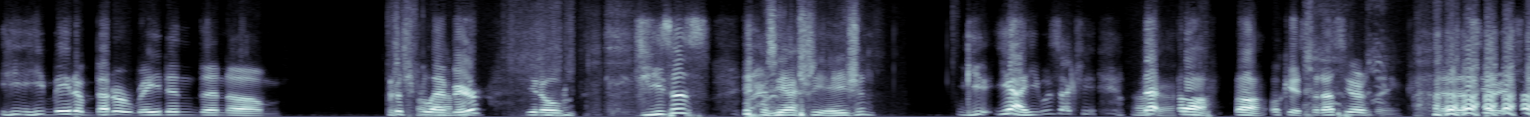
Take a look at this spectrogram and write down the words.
he, he made a better Raiden than um Christopher Lambert. You know, Jesus. Was he actually Asian? Yeah, he was actually that. Okay. Uh, uh, okay, so that's the other thing. That- that's the other issue.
